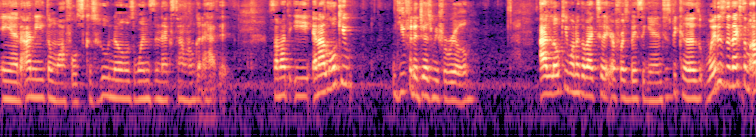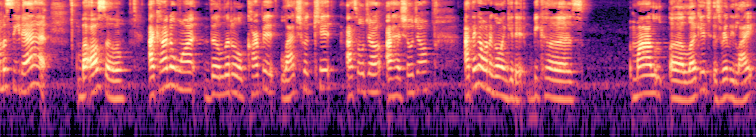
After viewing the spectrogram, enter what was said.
And I need them waffles because who knows when's the next time I'm gonna have it. So I'm about to eat. And I low-key, you finna judge me for real. I low-key want to go back to the Air Force Base again just because when is the next time I'm gonna see that? But also, I kind of want the little carpet latch hook kit I told y'all, I had showed y'all. I think I want to go and get it because my uh, luggage is really light.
